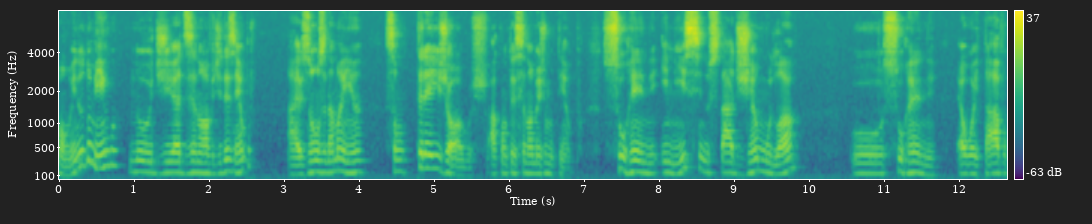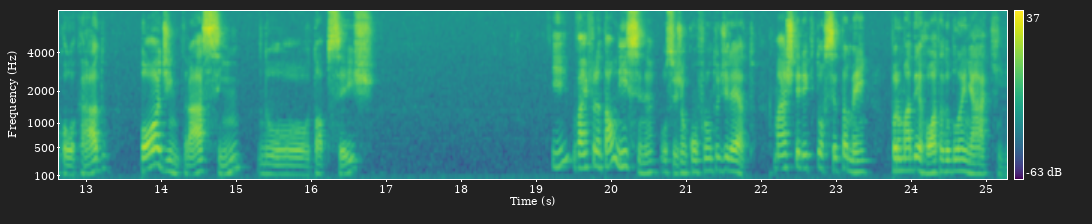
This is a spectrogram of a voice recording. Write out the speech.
Bom, e no domingo, no dia 19 de dezembro, às 11 da manhã, são três jogos acontecendo ao mesmo tempo. Surrene e Nice, no estádio Jean Moulin. O Surrene é o oitavo colocado. Pode entrar, sim, no top 6. E vai enfrentar o Nice, né? ou seja, um confronto direto. Mas teria que torcer também por uma derrota do Blagnac,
